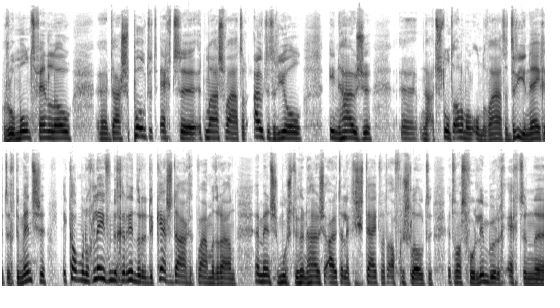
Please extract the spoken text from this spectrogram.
Roermond, Venlo, eh, daar spoot het echt eh, het Maaswater uit het riool in huizen. Eh, nou, het stond allemaal onder water, 93. De mensen, ik kan me nog levendig herinneren, de kerstdagen kwamen eraan... en mensen moesten hun huizen uit, elektriciteit werd afgesloten. Het was voor Limburg echt een, eh,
